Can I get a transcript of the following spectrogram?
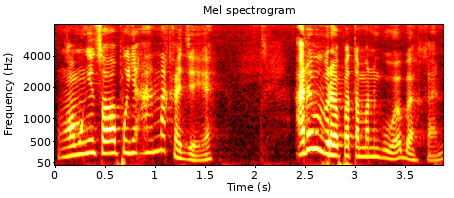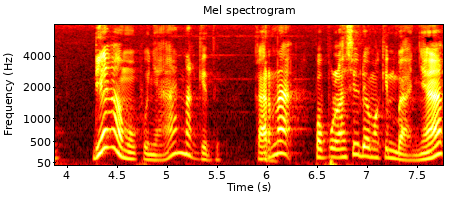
Ngomongin soal punya anak aja ya. Ada beberapa teman gua bahkan dia nggak mau punya anak gitu. Karena populasi udah makin banyak,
